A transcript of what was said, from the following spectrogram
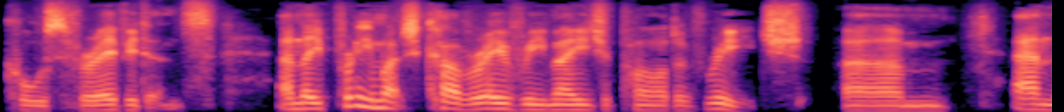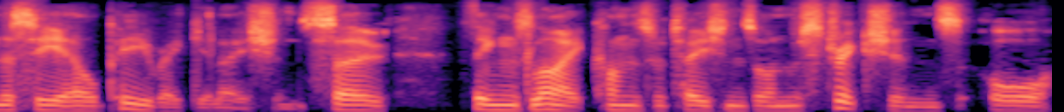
calls for evidence, and they pretty much cover every major part of REACH um, and the CLP regulations. So things like consultations on restrictions or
